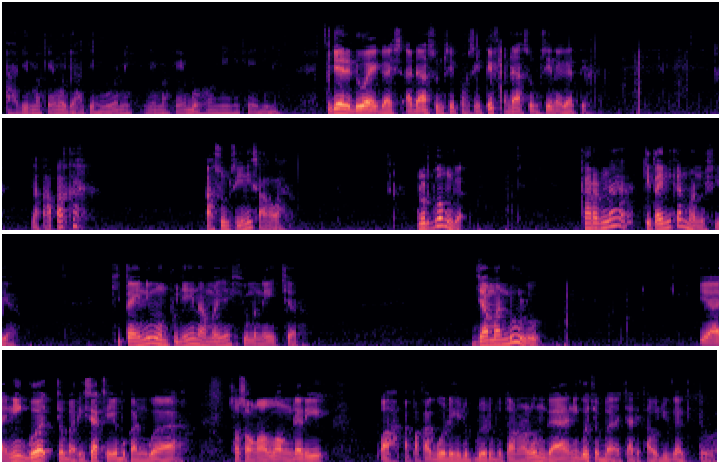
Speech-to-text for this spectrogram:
ah dia mah kayaknya mau jahatin gue nih, ini mah kayaknya bohong nih, ini kayak gini. Jadi ada dua ya guys, ada asumsi positif, ada asumsi negatif. Nah, apakah asumsi ini salah? Menurut gue enggak. Karena kita ini kan manusia. Kita ini mempunyai namanya human nature. Zaman dulu, ya ini gue coba riset sih, bukan gue sosok ngomong dari wah apakah gue udah hidup 2000 tahun lalu? Enggak ini gue coba cari tahu juga gitu.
